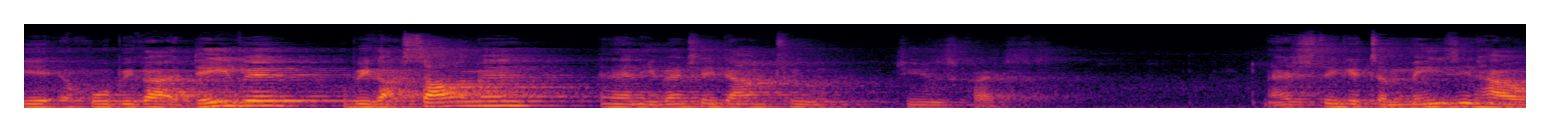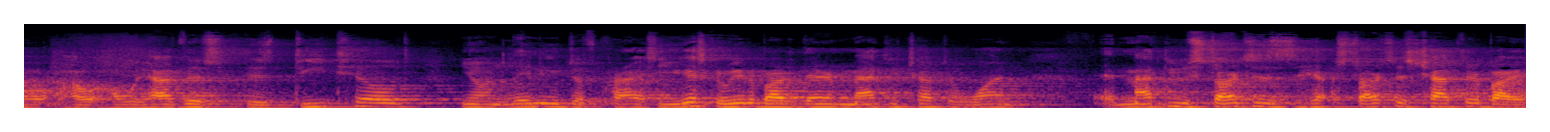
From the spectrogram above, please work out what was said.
eh, who begot David, who begot Solomon, and then eventually down to Jesus Christ. And I just think it's amazing how, how, how, we have this, this detailed you know, lineage of Christ. And you guys can read about it there in Matthew chapter 1. And Matthew starts his, starts his chapter by,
